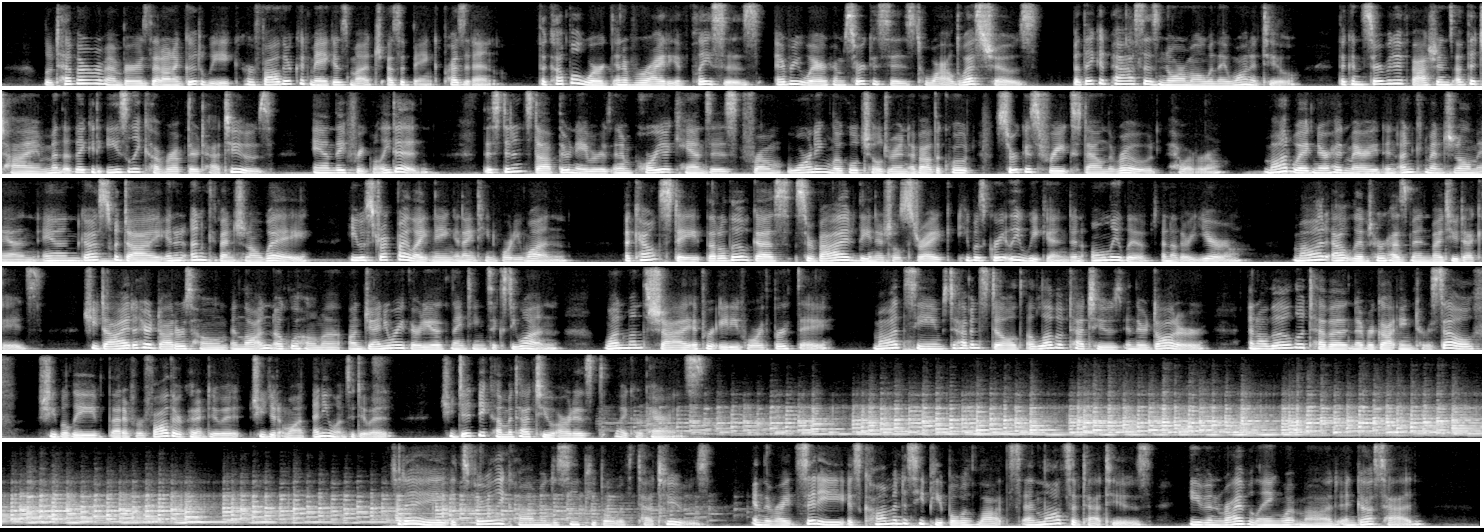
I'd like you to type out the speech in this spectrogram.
Lovetta remembers that on a good week, her father could make as much as a bank president. The couple worked in a variety of places, everywhere from circuses to Wild West shows. but they could pass as normal when they wanted to. The conservative fashions of the time meant that they could easily cover up their tattoos, and they frequently did. This didn't stop their neighbors in Emporia, Kansas from warning local children about the quote, circus freaks down the road, however. Maud Wagner had married an unconventional man, and Gus would die in an unconventional way. He was struck by lightning in 1941. Accounts state that although Gus survived the initial strike, he was greatly weakened and only lived another year. Maud outlived her husband by two decades. She died at her daughter's home in Lawton, Oklahoma on January 30th, 1961, one month shy of her 84th birthday. Maud seems to have instilled a love of tattoos in their daughter, and although Lovetta never got inked herself, she believed that if her father couldn't do it, she didn't want anyone to do it. She did become a tattoo artist like her parents. Today, it's fairly common to see people with tattoos. In the right city, it's common to see people with lots and lots of tattoos, even rivaling what Maud and Gus had.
